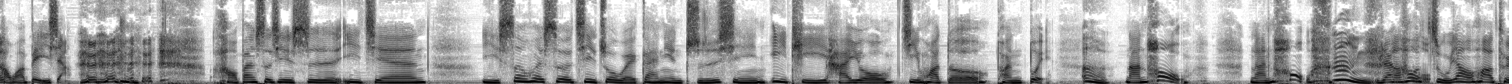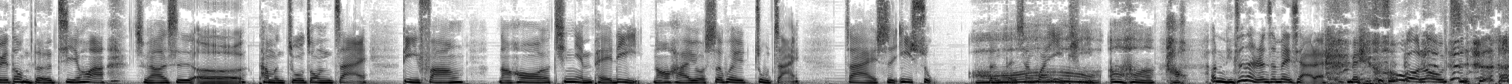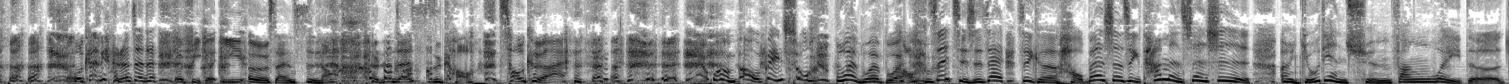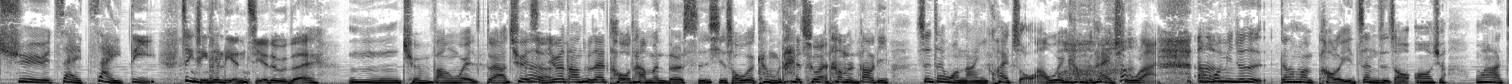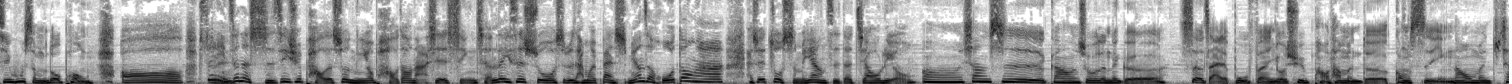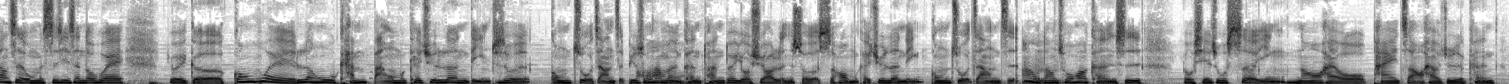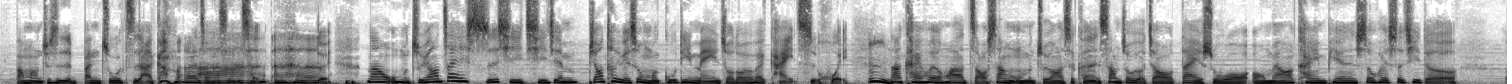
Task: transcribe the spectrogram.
好，我要背一下。好办设计是一间以社会设计作为概念执行议题还有计划的团队。嗯，然后，然后，嗯，然后主要的话推动的计划主要是呃，他们着重在地方，然后青年培力，然后还有社会住宅，再是艺术。等等相关议题，嗯哼，好，哦，你真的认真背起来嘞？没有，我有漏字。我看你很认真，在比个一二三四，然后很认真思考，超可爱。我很怕我背错，不会，不会，不会。所以其实，在这个好办设计，他们算是嗯有点全方位的去在在地进行一些连接，对不对？嗯，全方位对啊，确实，因为当初在投他们的实习的时候，我也看不太出来他们到底是在往哪一块走啊，我也看不太出来。然后后面就是跟他们跑了一阵子之后，哦，就哇，几乎什么都碰哦。所以你真的实际去跑的时候，你有跑到哪些行程？类似说，是不是他们会办什么样子的活动啊？还是会做什么样子的交流？嗯，像是刚刚说的那个社宅的部分，有去跑他们的共事营，然后我们像是我们实习生都会有一个工会任。务看板，我们可以去认领，就是工作这样子。比如说，他们可能团队有需要人手的时候，我们可以去认领工作这样子。然后当初的话，可能是有协助摄影，然后还有拍照，还有就是可能帮忙就是搬桌子啊，干嘛那种行程。对，那我们主要在实习期间比较特别，是我们固定每一周都会开一次会。嗯，那开会的话，早上我们主要是可能上周有交代说，哦，我们要看一篇社会设计的。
